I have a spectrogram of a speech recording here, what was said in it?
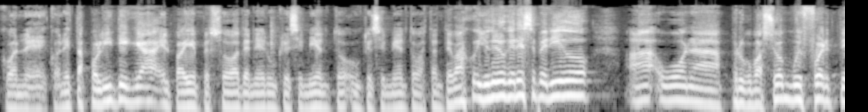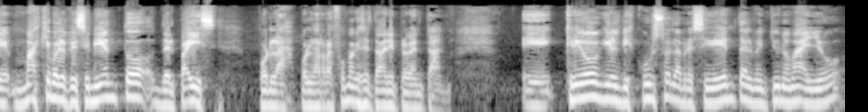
con, eh, con, estas políticas, el país empezó a tener un crecimiento, un crecimiento bastante bajo. Y yo creo que en ese periodo ¿ah? hubo una preocupación muy fuerte, más que por el crecimiento del país, por las por las reformas que se estaban implementando. Eh, creo que el discurso de la presidenta del 21 de mayo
